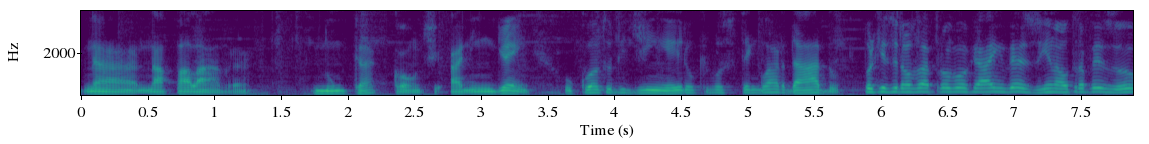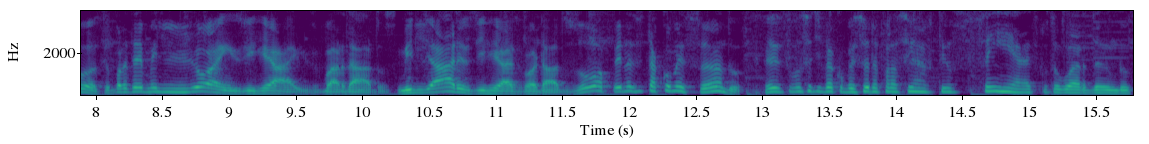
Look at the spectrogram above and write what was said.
na, na palavra nunca conte a ninguém o quanto de dinheiro que você tem guardado, porque senão vai provocar invejinha na outra pessoa. Você pode ter milhões de reais guardados, milhares de reais guardados, ou apenas está começando. Se você estiver começando e falar assim, ah, eu tenho 100 reais que eu estou guardando,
